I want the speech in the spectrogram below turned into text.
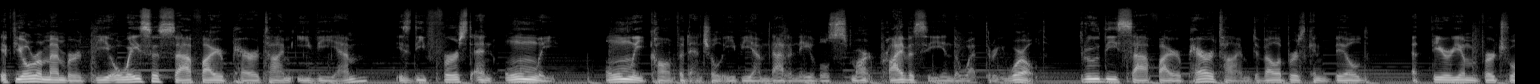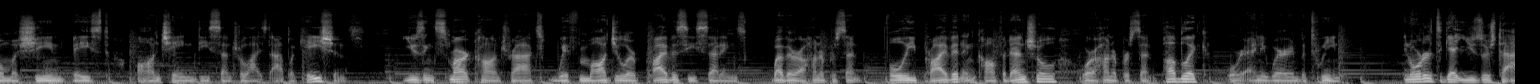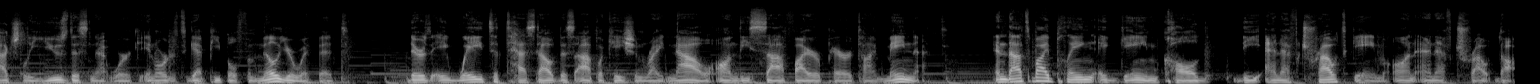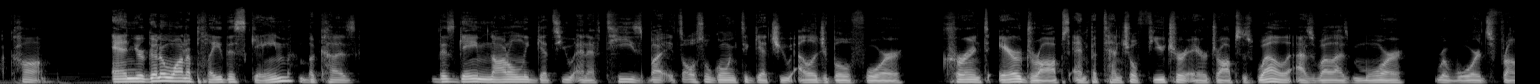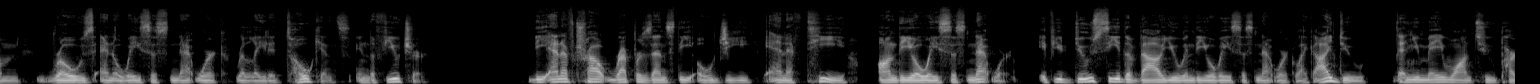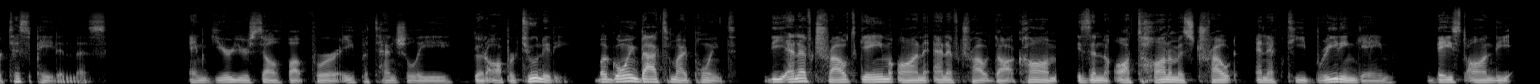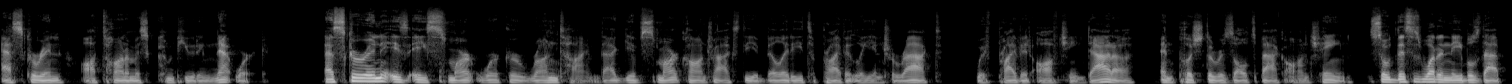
If you'll remember, the Oasis Sapphire Paratime EVM is the first and only, only confidential EVM that enables smart privacy in the Web3 world. Through the Sapphire Paratime, developers can build Ethereum virtual machine based on chain decentralized applications using smart contracts with modular privacy settings, whether 100% fully private and confidential, or 100% public, or anywhere in between. In order to get users to actually use this network, in order to get people familiar with it, there's a way to test out this application right now on the Sapphire Paratime mainnet. And that's by playing a game called the NF Trout game on nftrout.com. And you're going to want to play this game because this game not only gets you NFTs, but it's also going to get you eligible for current airdrops and potential future airdrops as well, as well as more rewards from Rose and Oasis network related tokens in the future. The NF Trout represents the OG NFT on the Oasis network. If you do see the value in the Oasis network like I do, then you may want to participate in this and gear yourself up for a potentially good opportunity. But going back to my point, the NF Trout game on nftrout.com is an autonomous trout NFT breeding game based on the Escrin Autonomous Computing Network. Escrin is a smart worker runtime that gives smart contracts the ability to privately interact with private off chain data and push the results back on chain. So, this is what enables that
